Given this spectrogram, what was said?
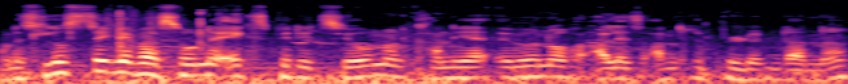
Und das Lustige bei so einer Expedition, man kann ja immer noch alles andere plündern, ne?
